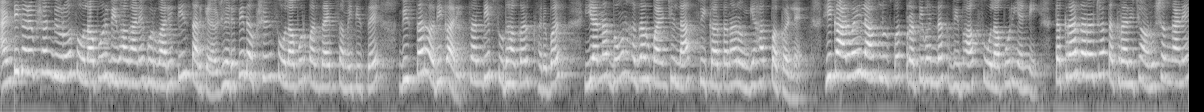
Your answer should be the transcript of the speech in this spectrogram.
Anti corruption bureau Solapur विभागाने गुरुवारी तीस तारखेला झेडपी दक्षिण सोलापूर पंचायत समितीचे विस्तार अधिकारी संदीप सुधाकर खरबस यांना दोन हजार रुपयांची लाच स्वीकारताना रंगेहात पकडले. ही कारवाई लाचलुचपत प्रतिबंधक विभाग सोलापूर यांनी तक्रारदाराच्या तक्रारीच्या अनुषंगाने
